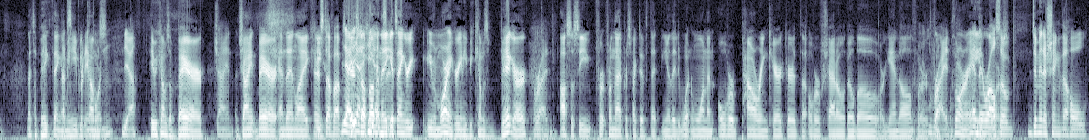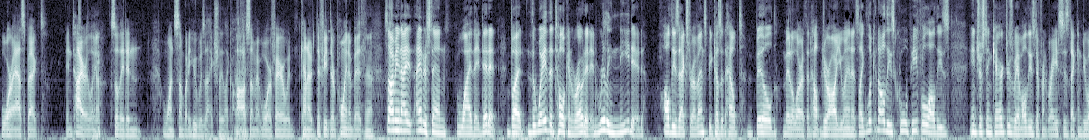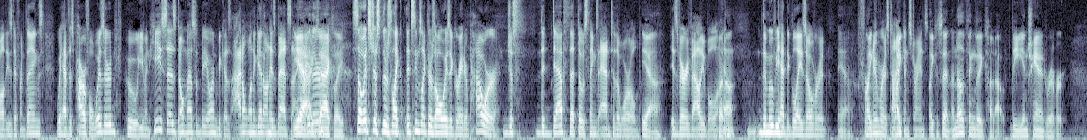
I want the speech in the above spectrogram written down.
That's a big thing. That's I mean, he becomes important. Yeah. He becomes a bear, Giant. a giant bear, and then like Tears he stuff up. Yeah, tears yeah, stuff up, and then ends he it. gets angry, even more angry, and he becomes bigger. Right. Also, see fr from that perspective that you know they wouldn't want an overpowering character to overshadow Bilbo or Gandalf or Right. Thorin or any and they of were the also diminishing the whole war aspect entirely. Yeah. So they didn't want somebody who was actually like awesome at warfare would kind of defeat their point a bit. Yeah. So I mean, I, I understand why they did it, but the way that Tolkien wrote it, it really needed all these extra events because it helped build Middle Earth. It helped draw you in. It's like look at all these cool people, all these interesting characters. We have all these different races that can do all these different things. We have this powerful wizard who even he says don't mess with Beorn because I don't want to get on his bad side. yeah either. exactly So it's just there's like it seems like there's always a greater power. Just the depth that those things add to the world yeah is very valuable. But, and uh, the movie had to glaze over it yeah for numerous time like, constraints. like I said, another thing they cut out the Enchanted River.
